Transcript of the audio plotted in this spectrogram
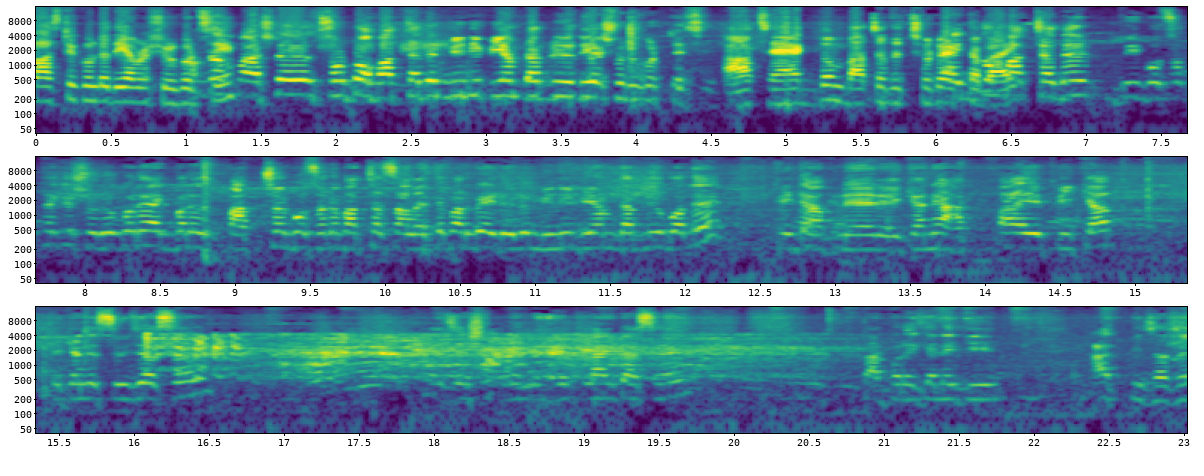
ফার্স্টে কোনটা দিয়ে আমরা শুরু করছি? ফার্স্টে ছোট বাচ্চাদের মিনি বিএমডব্লিউ দিয়ে শুরু করতেছি। আচ্ছা একদম বাচ্চাদের ছোট একটা বাইক বাচ্চাদের দুই বছর থেকে শুরু করে একবারে পাঁচ ছয় বছরের বাচ্চা চালাতে পারবে। এটা হলো মিনি বিএমডব্লিউ বলে। এটা আপনার এখানে হাত পায়ে পিক আপ এখানে সুইচ আছে। এই সামনে হেডলাইট আছে। তারপরে এখানে কি আগ পিস আছে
